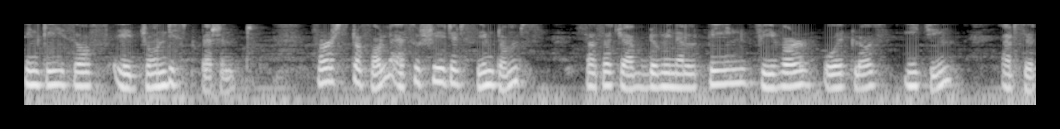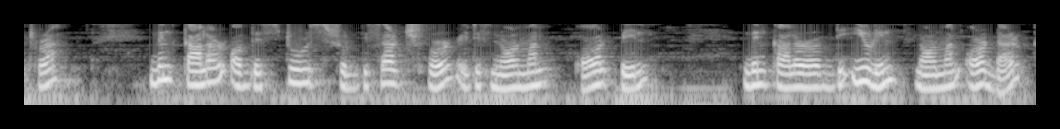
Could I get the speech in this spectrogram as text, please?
in case of a jaundiced patient? First of all, associated symptoms such as abdominal pain, fever, weight loss, itching, etc. Then color of the stools should be searched for it is normal or pale. Then color of the urine normal or dark.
